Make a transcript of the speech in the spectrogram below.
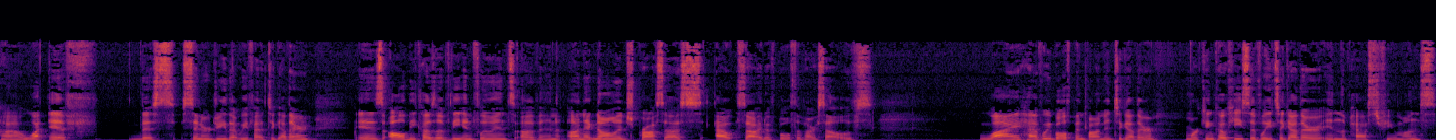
Uh, what if this synergy that we've had together is all because of the influence of an unacknowledged process outside of both of ourselves? Why have we both been bonded together, working cohesively together in the past few months?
